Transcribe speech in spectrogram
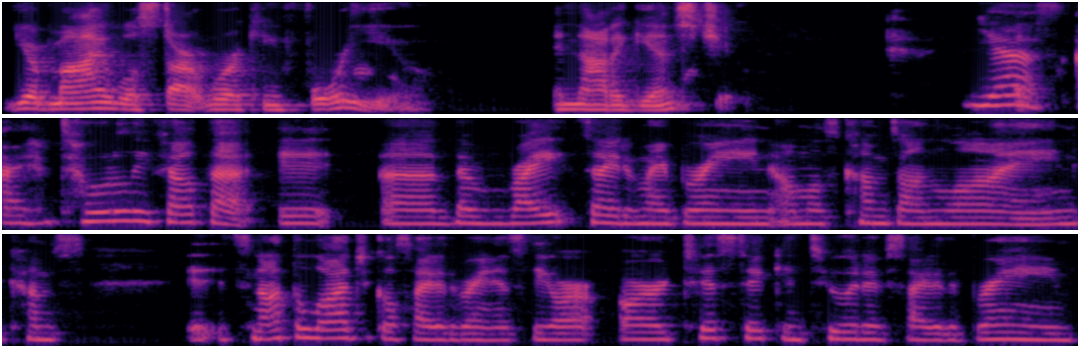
your mind will start working for you and not against you. Yes i have totally felt that. It uh, the right side of my brain almost comes online comes it's not the logical side of the brain it's the artistic intuitive side of the brain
